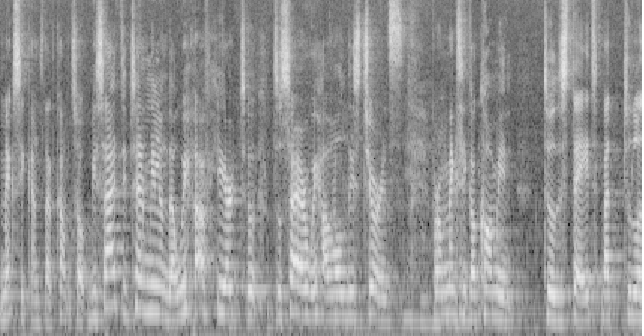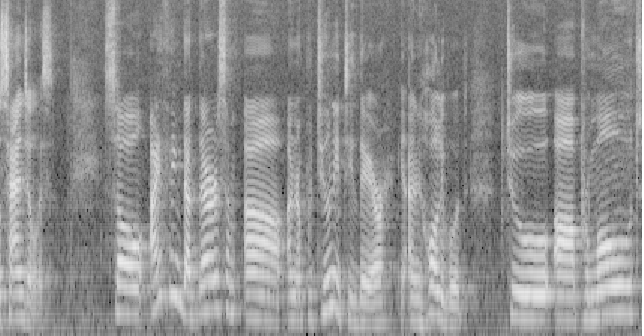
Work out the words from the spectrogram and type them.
Mexicans that come. So besides the 10 million that we have here to, to serve, we have all these tourists from Mexico coming to the States, but to Los Angeles. So I think that there's some, uh, an opportunity there in Hollywood to uh, promote,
